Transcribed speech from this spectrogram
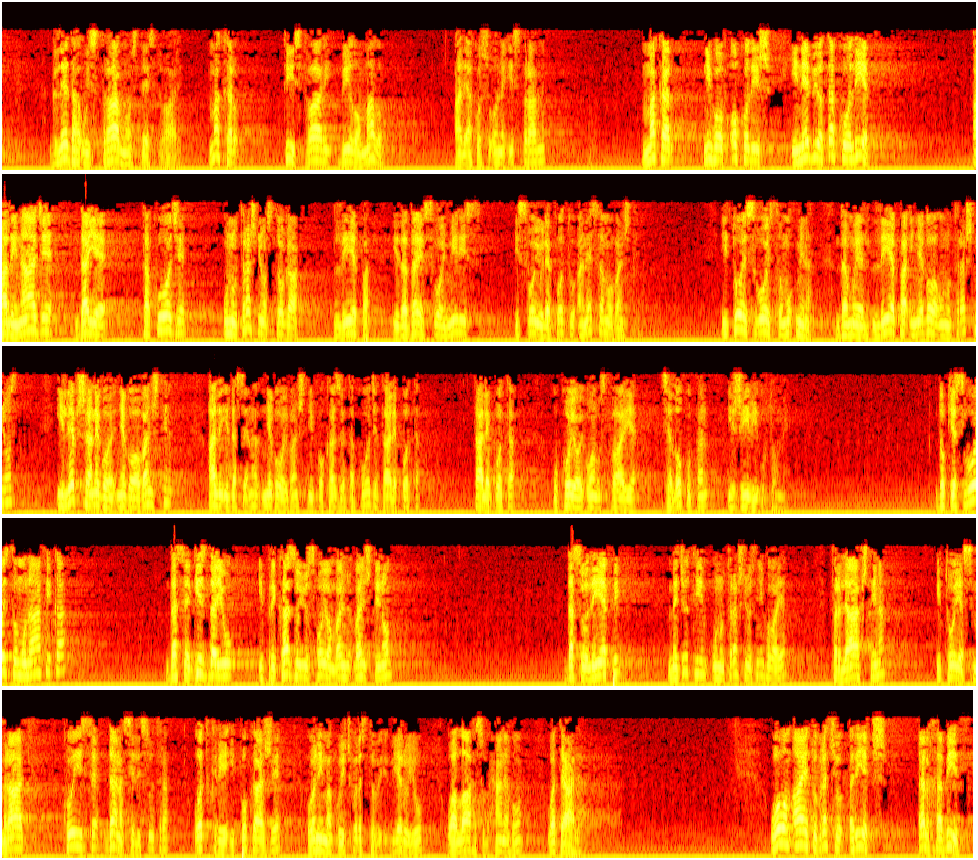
gleda u ispravnost te stvari makar ti stvari bilo malo ali ako su one ispravne makar njihov okoliš i ne bio tako lijep ali nađe da je takođe unutrašnjost toga lijepa i da daje svoj miris i svoju ljepotu, a ne samo vanštinu. I to je svojstvo mu'mina, da mu je lijepa i njegova unutrašnjost i lepša nego njegova vanština, ali i da se na njegovoj vanštini pokazuje također ta ljepota, ta ljepota u kojoj on u stvari je celokupan i živi u tome. Dok je svojstvo munafika da se gizdaju i prikazuju svojom vanštinom, da su lijepi, međutim unutrašnjost njihova je prljavština i to je smrad koji se danas ili sutra otkrije i pokaže onima koji čvrsto vjeruju u Allaha subhanahu wa ta'ala. U ovom ajetu braću riječ al-habith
